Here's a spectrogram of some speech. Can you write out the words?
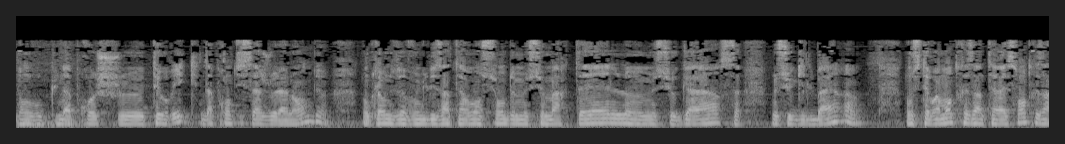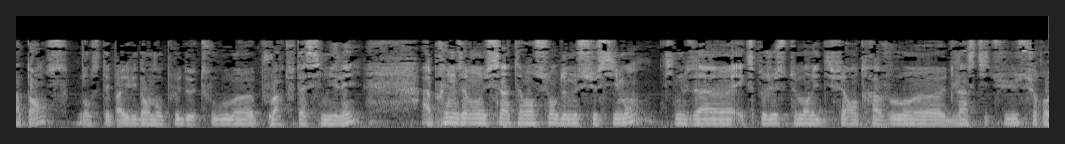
donc une approche euh, théorique d'apprentissage de la langue. Donc là, nous avons eu les interventions de Monsieur Martel, Monsieur Garce, Monsieur Gilbert. Donc c'était vraiment très intéressant, très intense. Donc c'était pas évident non plus de tout euh, pouvoir tout assimiler. Après, nous avons eu aussi l'intervention de Monsieur Simon, qui nous a exposé justement les différents travaux de l'institut sur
